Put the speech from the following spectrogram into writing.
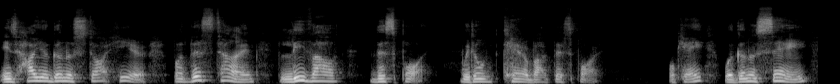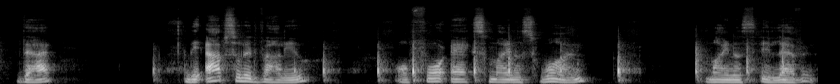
is how you're gonna start here, but this time leave out this part. We don't care about this part. Okay? We're gonna say that the absolute value of 4x minus 1 minus 11.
